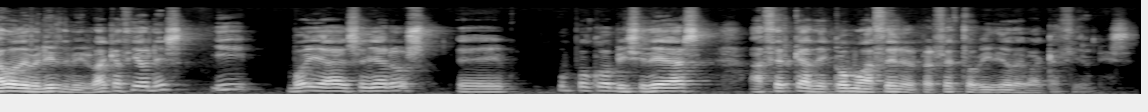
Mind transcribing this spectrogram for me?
acabo de venir de mis vacaciones y voy a enseñaros eh, un poco mis ideas acerca de cómo hacer el perfecto vídeo de vacaciones.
